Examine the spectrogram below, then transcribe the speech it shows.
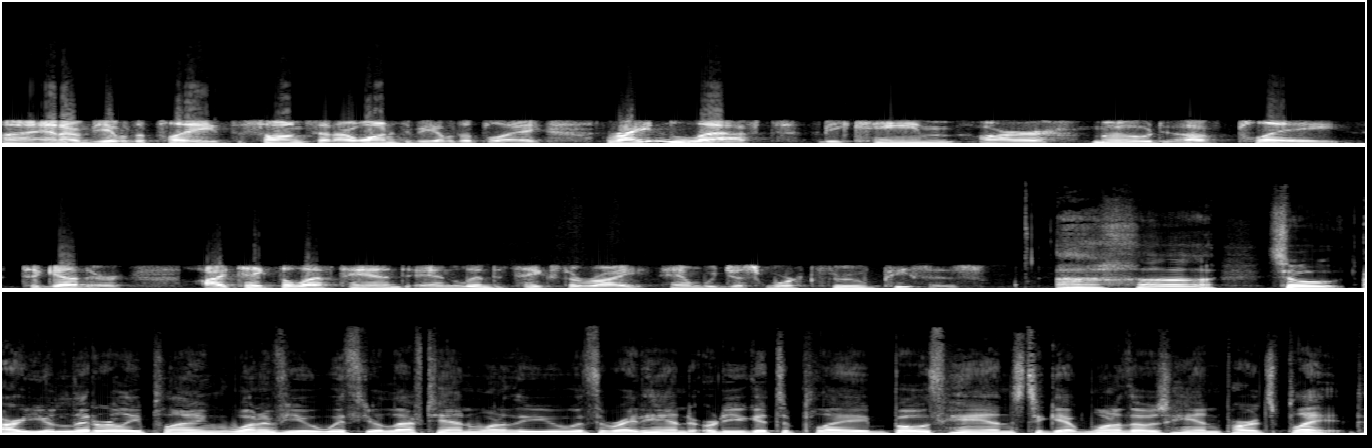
uh, and I would be able to play the songs that I wanted to be able to play, right and left became our mode of play together. I take the left hand and Lynda takes the right, and we just work through pieces. Uh huh. So, are you literally playing one of you with your left hand, one of you with the right hand, or do you get to play both hands to get one of those hand parts played?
